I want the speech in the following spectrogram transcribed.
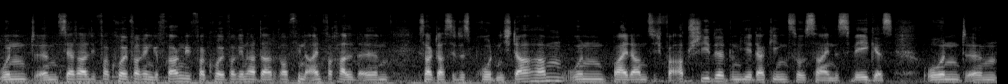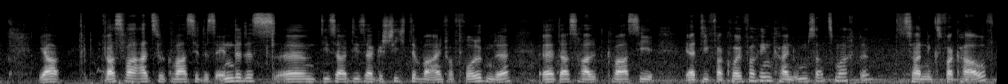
Und ähm, sie hat halt die Verkäuferin gefragt. Die Verkäuferin hat daraufhin einfach halt ähm, gesagt, dass sie das Brot nicht da haben. Und beide haben sich verabschiedet verabschiedet und jeder ging so seines Weges. Und ähm, ja, was war also quasi das Ende des, äh, dieser, dieser Geschichte war einfach folgende, äh, dass halt quasi ja, die Verkäuferin keinen Umsatz machte, das hat nichts verkauft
